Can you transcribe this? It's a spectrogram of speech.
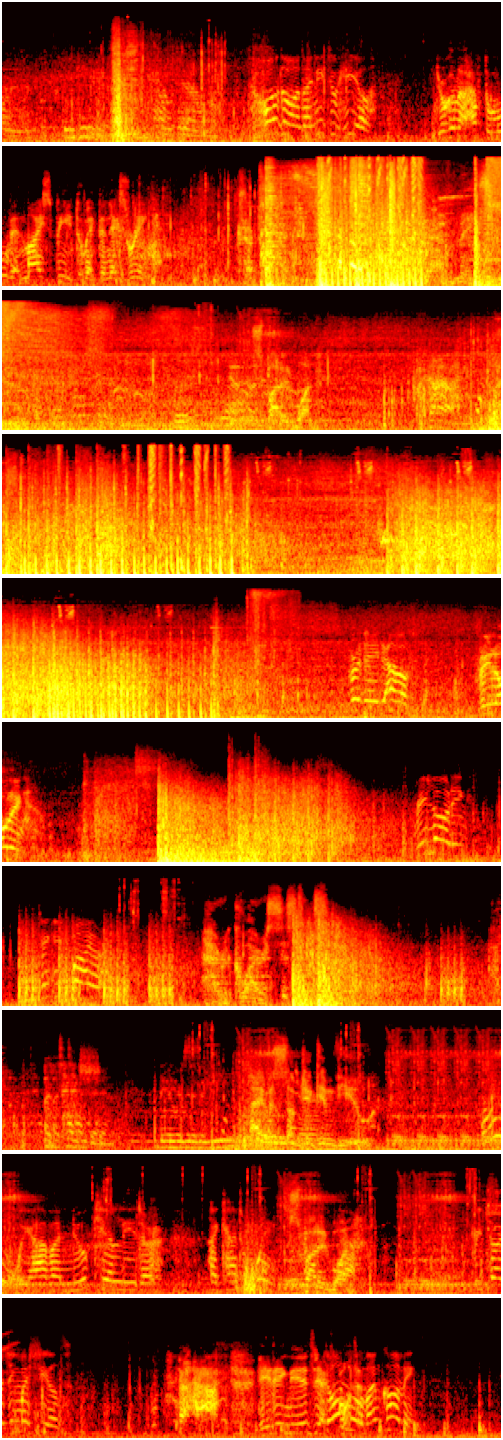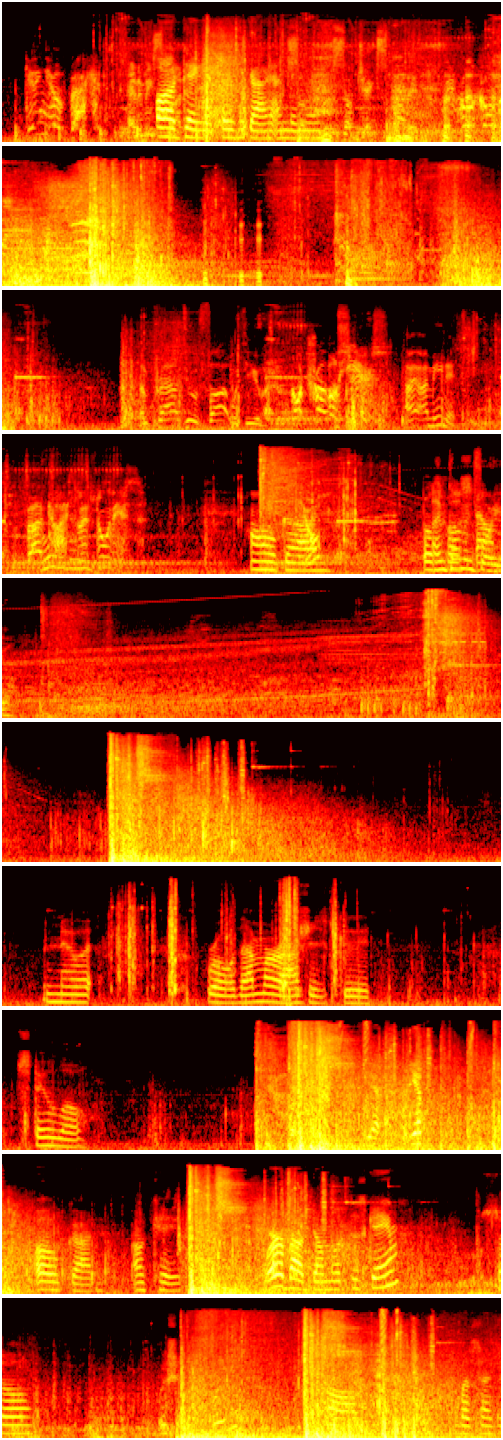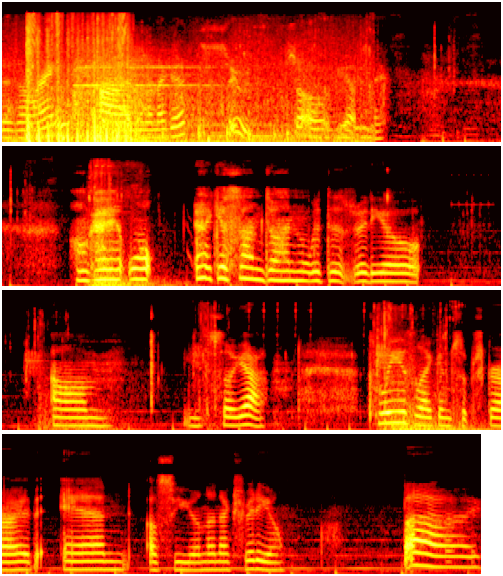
Beginning countdown. Hold on, I need to heal. You're gonna have to move at my speed to make the next ring. Spotted one. Grenade assistance. Attention. There is a new I have a subject in view. Ooh, we have a new kill leader. I can't wait. Spotted one. Recharging my shields. Hitting the eject Don't move. I'm coming. Getting health back. Enemy Oh, spotted. dang it, there's a guy ending there. Subject spotted. to have fought with you. No trouble here. I, I mean it. Bad guys, let's do this. Oh god. Both I'm of us coming for you. Knew it. Roll, that mirage is good. Stay low. Yep, yep. Oh god. Okay. We're about done with this game. So we should leave. Um but since it's a rain, I'm gonna get sued. So yep. Okay, well I guess I'm done with this video. Um, so yeah, please like and subscribe, and I'll see you in the next video. Bye.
